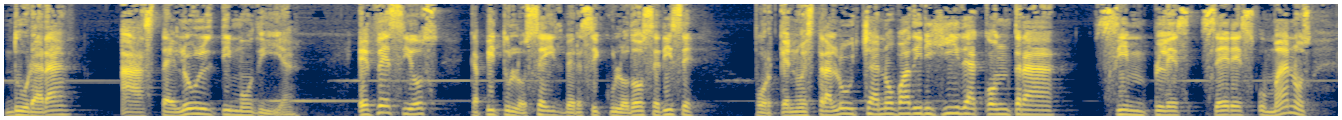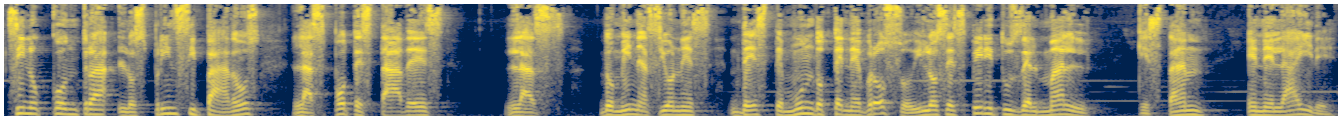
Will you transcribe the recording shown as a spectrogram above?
durará hasta el último día. Efesios capítulo 6 versículo 12 dice, porque nuestra lucha no va dirigida contra simples seres humanos, sino contra los principados, las potestades, las dominaciones de este mundo tenebroso y los espíritus del mal que están en el aire.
